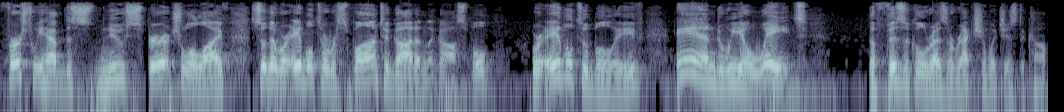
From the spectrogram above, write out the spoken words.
first, we have this new spiritual life so that we're able to respond to God in the gospel, we're able to believe, and we await the physical resurrection which is to come.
